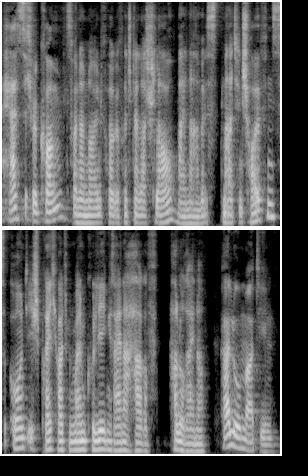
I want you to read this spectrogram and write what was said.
Herzlich willkommen zu einer neuen Folge von Schneller Schlau. Mein Name ist Martin Scholfens und ich spreche heute mit meinem Kollegen Rainer Harf. Hallo Rainer. Hallo Martin.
